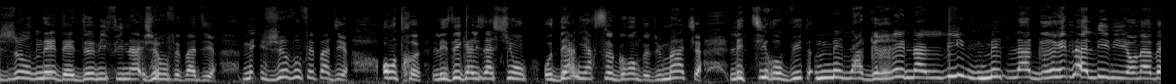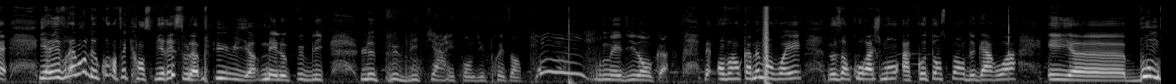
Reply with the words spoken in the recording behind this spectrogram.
Journée des demi-finales, je vous fais pas dire, mais je vous fais pas dire, entre les égalisations aux dernières secondes du match, les tirs au but, mais la grénaline, mais de la grénaline, il y en avait. Il y avait vraiment de quoi en fait transpirer sous la pluie. hein. Mais le public, le public qui a répondu présent. Pouf, mais dis donc. On va quand même envoyer nos encouragements à Coton Sport de Garoua et euh, Booms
